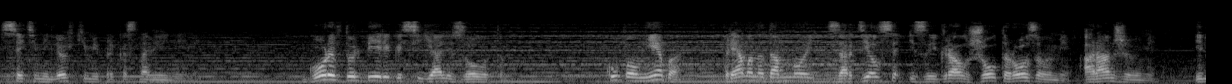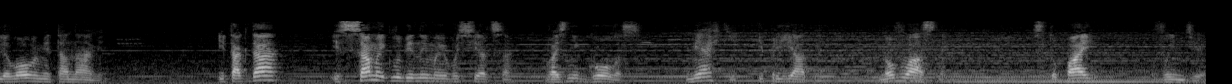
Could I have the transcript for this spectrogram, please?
с этими легкими прикосновениями. Горы вдоль берега сияли золотом. Купол неба прямо надо мной зарделся и заиграл желто-розовыми, оранжевыми и лиловыми тонами. И тогда из самой глубины моего сердца возник голос, мягкий и приятный, но властный. «Ступай в Индию».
